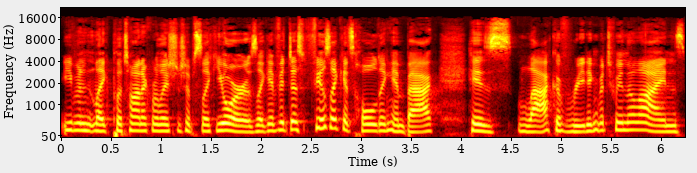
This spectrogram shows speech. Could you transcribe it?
even like platonic relationships like yours. Like if it just feels like it's holding him back, his lack of reading between the lines,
